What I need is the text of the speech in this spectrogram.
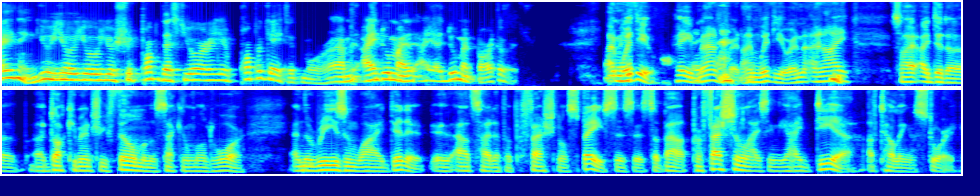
training you you you you should prop that you're you propagate it more. I mean, I do my I, I do my part of it. I I'm mean, with you. Hey, Manfred, I'm with you. And and I so I, I did a, a documentary film on the Second World War. And the reason why I did it uh, outside of a professional space is it's about professionalizing the idea of telling a story.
